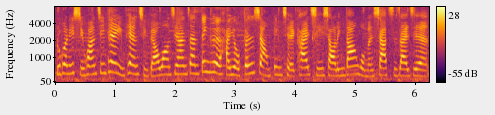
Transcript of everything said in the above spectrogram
如果你喜欢今天影片，请不要忘记按赞、订阅，还有分享，并且开启小铃铛。我们下次再见。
